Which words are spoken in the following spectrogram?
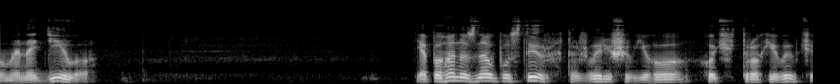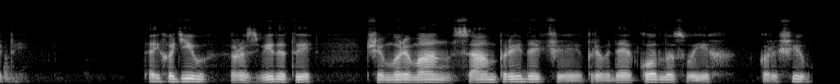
У мене діло. Я погано знав пустир, тож вирішив його хоч трохи вивчити. Та й хотів розвідати, чи Мориман сам прийде, чи приведе кодло своїх коришів.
